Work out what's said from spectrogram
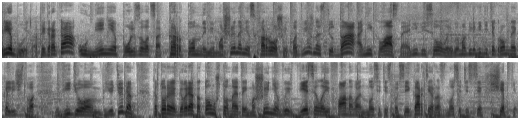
требуют от игрока умения пользоваться картонными машинами с хорошей подвижностью. Да, они классные, они веселые. Вы могли видеть огромное количество видео в YouTube, которые говорят о том, что на этой машине вы весело и фаново носитесь по всей карте, разноситесь всех в щепки.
